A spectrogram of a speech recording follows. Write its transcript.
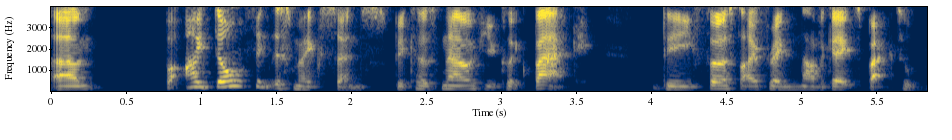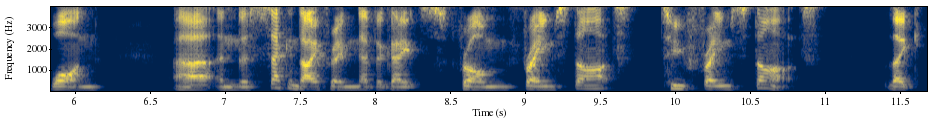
Um, but I don't think this makes sense because now if you click back, the first iframe navigates back to one, uh, and the second iframe navigates from frame start to frame start. Like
